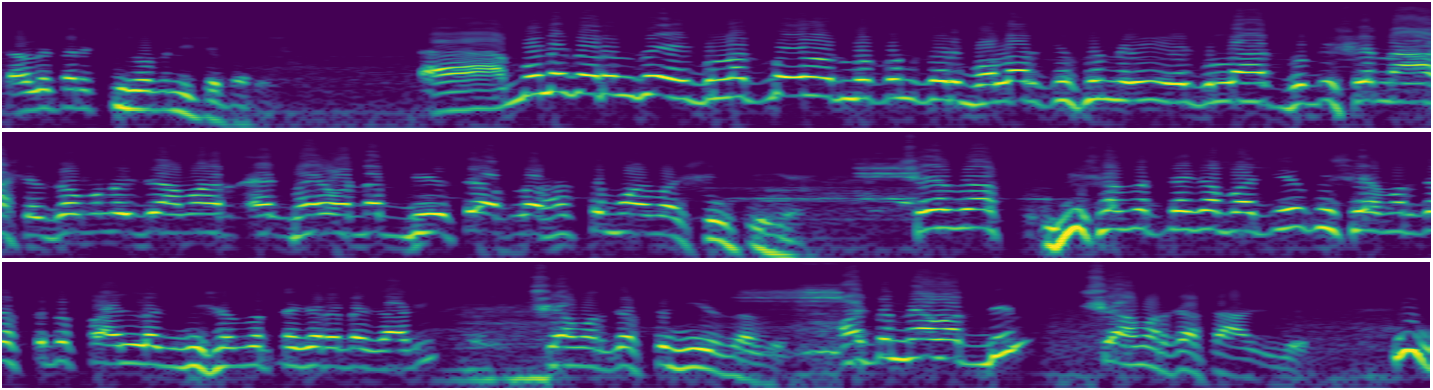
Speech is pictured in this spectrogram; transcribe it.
তাহলে তারা কীভাবে নিতে পারে? মনে করেন যে এগুলা তো নতুন করে বলার কিছু নেই, এগুলা যদি সে না আসে, যেমন ওই যে আমার এক ভাই অর্ডার দিয়েছে, আপনার হচ্ছে ময়মনসিং থেকে সে জাস্ট বিশ হাজার টাকা পাঠিয়েছে, সে আমার কাছ থেকে চার লাখ বিশ হাজার টাকার একটা গাড়ি সে আমার কাছ থেকে নিয়ে যাবে। হয়তো নেওয়ার দিন সে আমার কাছে আসবে। হম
